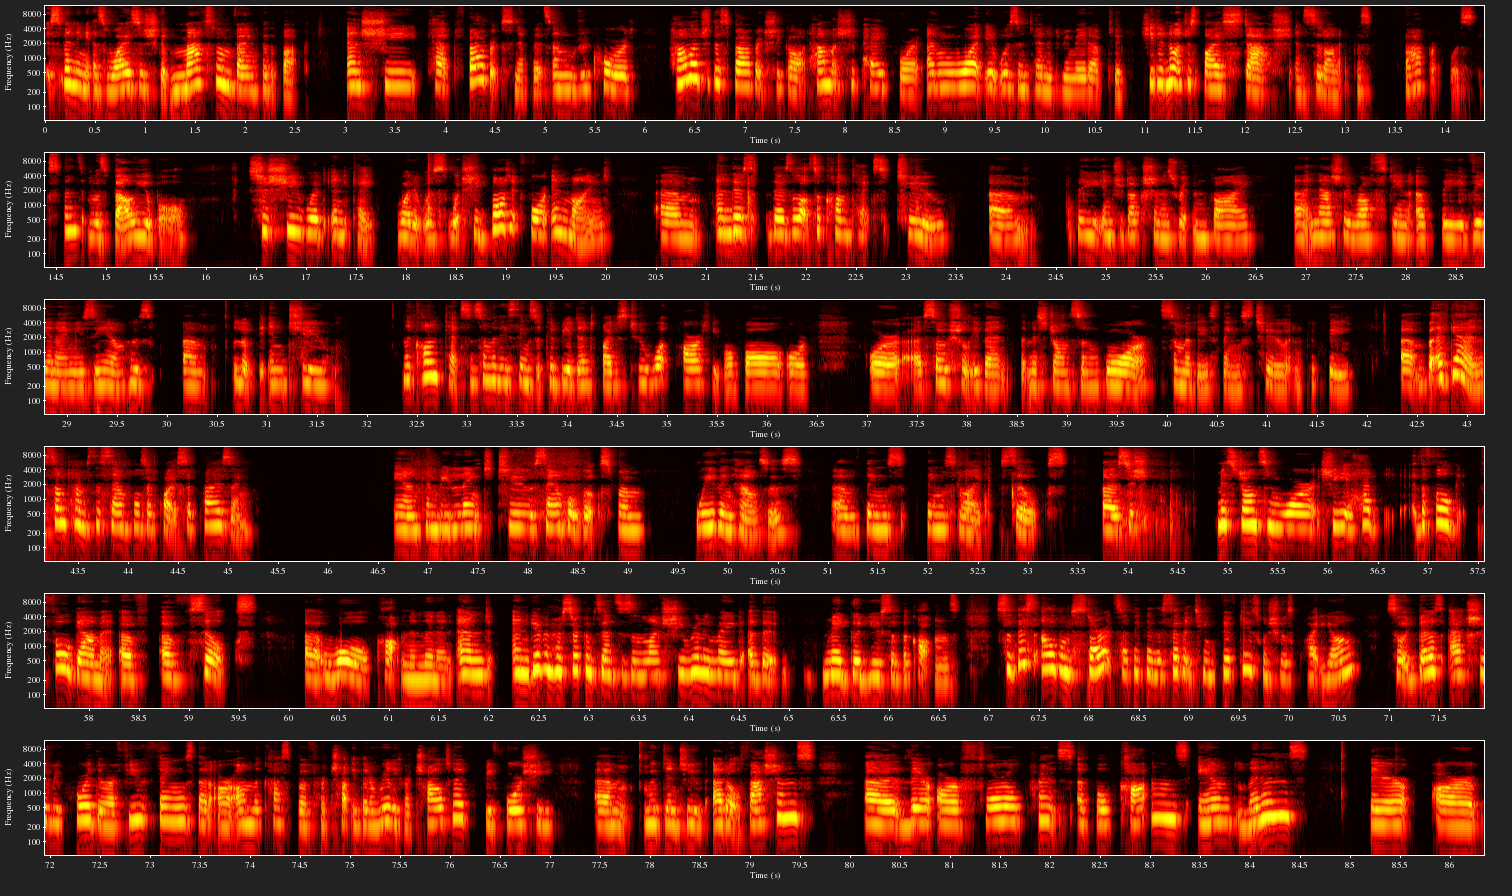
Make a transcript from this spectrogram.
spending it as wise as she could, maximum bang for the buck. And she kept fabric snippets and would record how much of this fabric she got, how much she paid for it, and what it was intended to be made up to. She did not just buy a stash and sit on it because fabric was expensive, it was valuable. So she would indicate what it was, what she'd bought it for in mind. Um, and there's there's lots of context too. Um, the introduction is written by uh, Natalie Rothstein of the V&A Museum, who's um, looked into the context and some of these things that could be identified as to what party or ball or or a social event that Miss Johnson wore some of these things too, and could be. Um, but again, sometimes the samples are quite surprising and can be linked to sample books from weaving houses, um, things things like silks. Uh, so Miss Johnson wore she had the full full gamut of of silks, uh, wool, cotton, and linen, and and given her circumstances in life, she really made uh, the made good use of the cottons. So this album starts, I think, in the 1750s when she was quite young. So it does actually record. There are a few things that are on the cusp of her that are really her childhood before she um, moved into adult fashions. Uh, there are floral prints of both cottons and linens. There are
